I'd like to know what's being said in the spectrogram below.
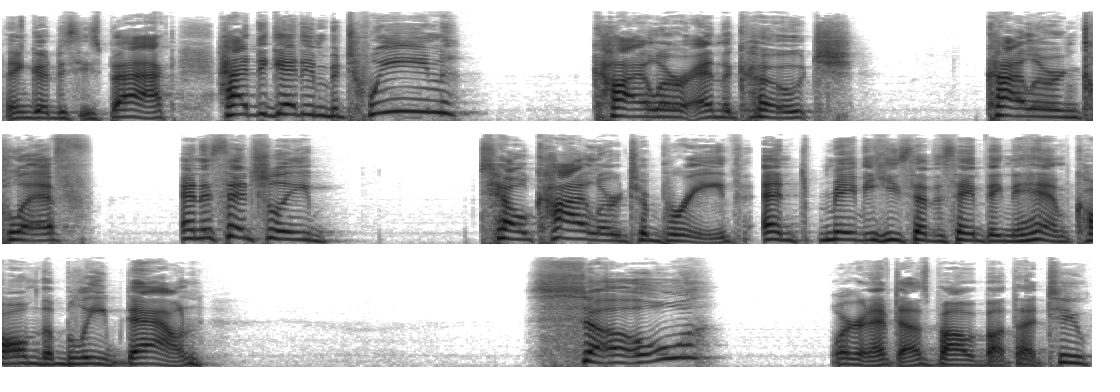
thank goodness he's back, had to get in between Kyler and the coach, Kyler and Cliff, and essentially tell Kyler to breathe. And maybe he said the same thing to him calm the bleep down. So we're going to have to ask Bob about that too.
